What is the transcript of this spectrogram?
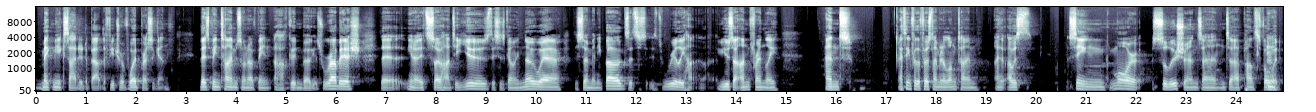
make me excited about the future of WordPress again. There's been times when I've been, oh, Gutenberg is rubbish. The you know it's so hard to use. This is going nowhere. There's so many bugs. It's it's really user unfriendly, and I think for the first time in a long time, I, I was seeing more solutions and uh, paths hmm. forward. Mm.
